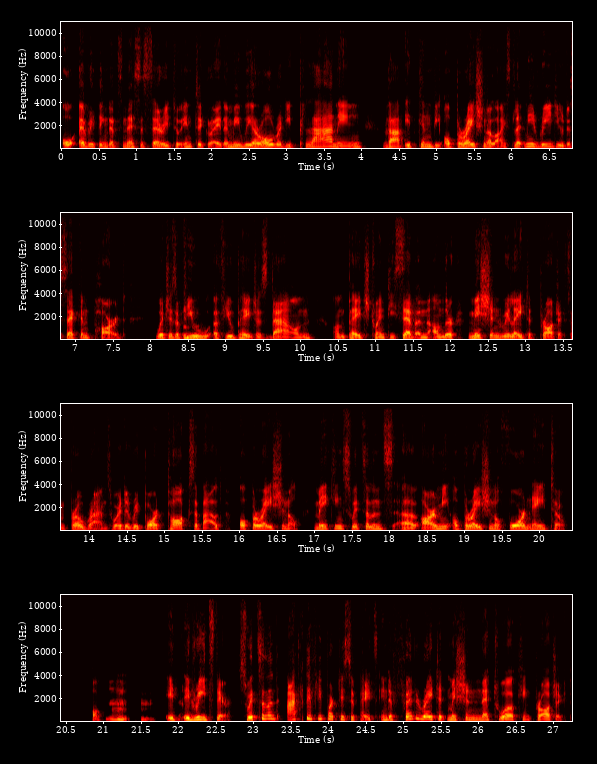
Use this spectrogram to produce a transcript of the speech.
all, everything that's necessary to integrate. I mean we are already planning that it can be operationalized. Let me read you the second part which is a few mm-hmm. a few pages down on page 27 under mission related projects and programs where the report talks about operational making switzerland's uh, army operational for nato Mm-hmm. It, it reads there Switzerland actively participates in the Federated Mission Networking Project,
